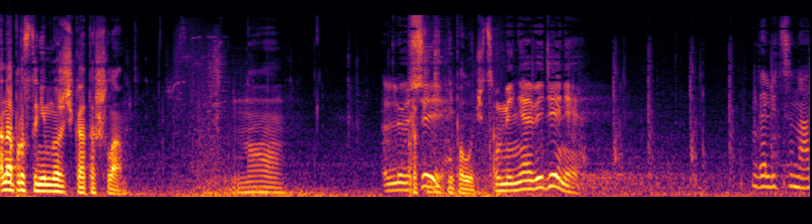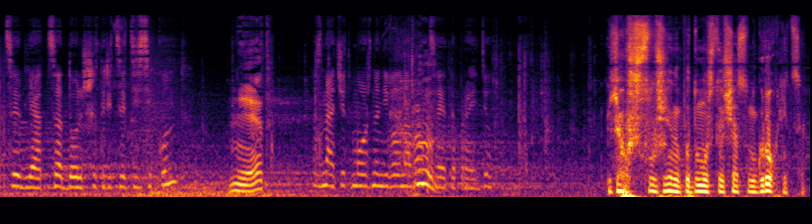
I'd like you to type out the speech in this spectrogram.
Она просто немножечко отошла. Но... Люси, Проследить не получится. у меня видение. Галлюцинации длятся дольше 30 секунд? Нет. Значит, можно не волноваться, это пройдет. Я уж случайно подумал, что сейчас он грохнется.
